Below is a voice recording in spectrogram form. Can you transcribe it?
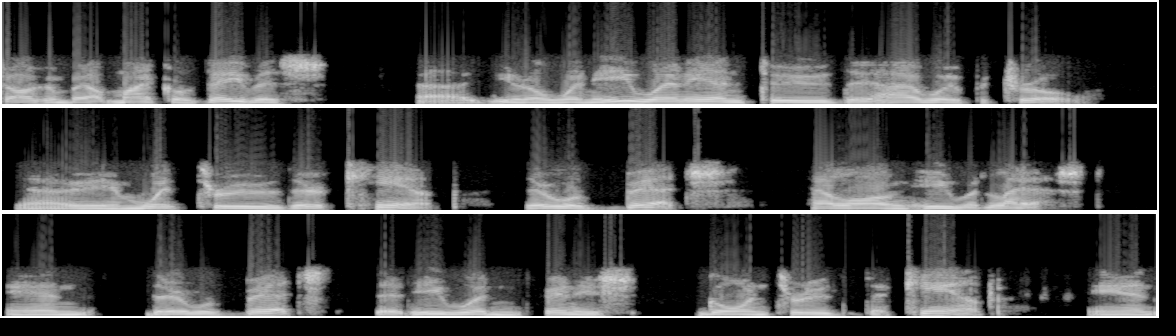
talking about Michael Davis, uh, you know, when he went into the Highway Patrol uh, and went through their camp, there were bets how long he would last. And there were bets that he wouldn't finish going through the camp. And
